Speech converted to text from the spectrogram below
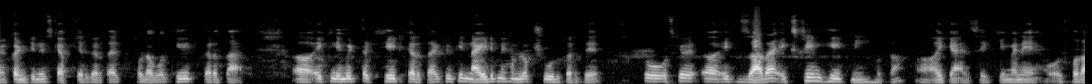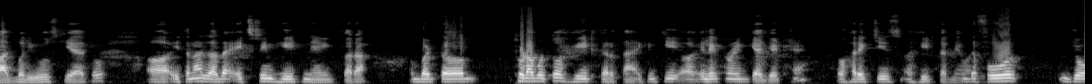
है कंटिन्यूस कैप्चर करता है, थोड़ा बहुत हीट करता है। एक लिमिट तक हीट करता है क्योंकि नाइट में हम लोग शूट करते हैं तो उसके एक ज़्यादा एक्सट्रीम हीट नहीं होता आई कैन से कि मैंने उसको रात भर यूज़ किया है तो इतना ज़्यादा एक्सट्रीम हीट नहीं करा बट थोड़ा बहुत तो हीट करता है क्योंकि इलेक्ट्रॉनिक गैजेट है तो हर एक चीज़ हीट करने वाली द फोर्थ जो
